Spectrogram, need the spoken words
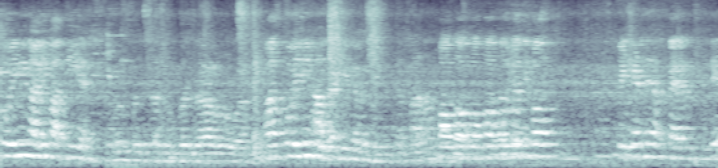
कोई नहीं नाली पाती है। बस कोई नहीं होगा की कर पाओ पाओ पाओ पाओ जल्दी पाओ। पेशेंट ने पैर छुटे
